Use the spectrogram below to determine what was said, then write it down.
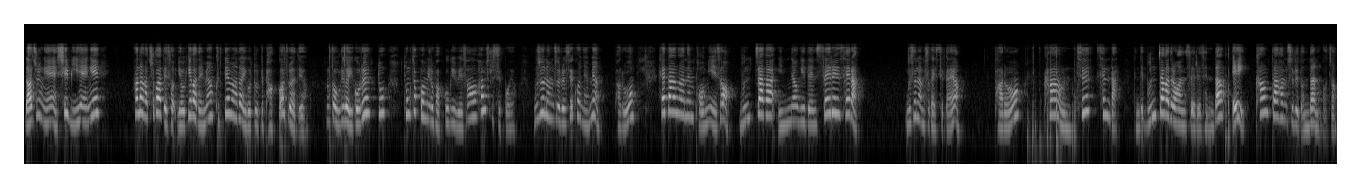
나중에 12행에 하나가 추가돼서 10개가 되면 그때마다 이것도 이렇게 바꿔줘야 돼요. 그러니까 우리가 이거를 또 통적 범위로 바꾸기 위해서 함수를 쓸 거예요. 무슨 함수를 쓸 거냐면 바로 해당하는 범위에서 문자가 입력이 된 셀을 세라. 무슨 함수가 있을까요? 바로 count 센다. 근데 문자가 들어가는 셀을 센다. A, 카운터 함수를 넣는다는 거죠.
